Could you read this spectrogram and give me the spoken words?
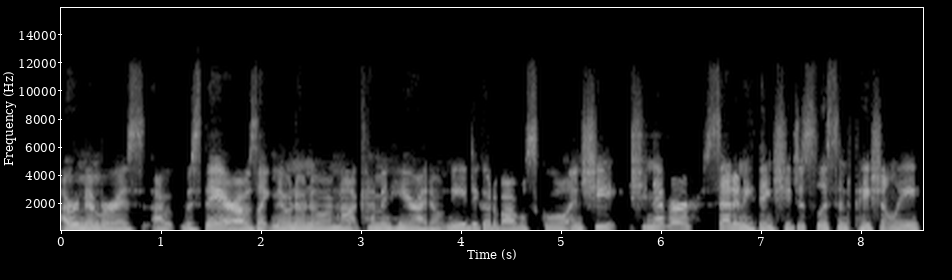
I remember as I was there, I was like, no, no, no, I'm not coming here. I don't need to go to Bible school. And she she never said anything. She just listened patiently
